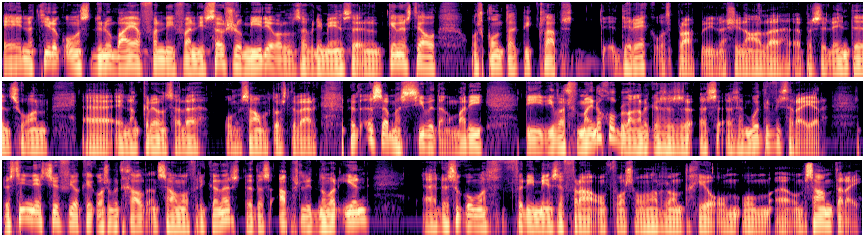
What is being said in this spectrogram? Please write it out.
en natuurlik ons doen ook baie van die van die social media wat ons oor die mense in kennis stel. Ons kontak die klubs direk ons praat met die nasionale uh, presidente en so aan uh, en dan kry ons hulle om saam met ons te werk. Dit is 'n massiewe ding, maar die die die wat vir my nogal belangrik is is is is 'n motorfietsryer. Dis nie net soveel kyk ons moet geld insamel vir die kinders, dit is absoluut nommer 1. Uh, dis hoekom ons vir die mense vra om vir ons 100 rand te gee om om uh, om saam te ry.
